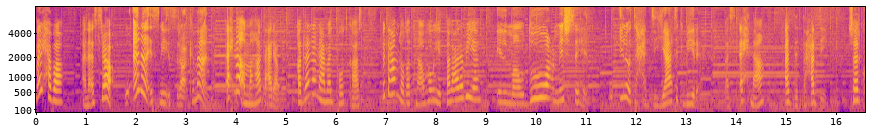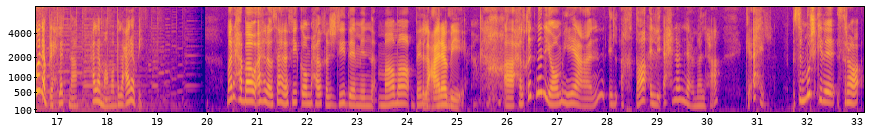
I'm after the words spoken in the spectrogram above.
مرحبا أنا إسراء. وأنا اسمي إسراء كمان. إحنا أمهات عرب. قررنا نعمل بودكاست بدعم لغتنا وهويتنا العربية. الموضوع مش سهل وإله تحديات كبيرة. بس إحنا قد التحدي. شاركونا برحلتنا على ماما بالعربي. مرحبا وأهلا وسهلا فيكم بحلقة جديدة من ماما بالعربي, بالعربي. آه حلقتنا اليوم هي عن الأخطاء اللي إحنا بنعملها كأهل. بس المشكلة إسراء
